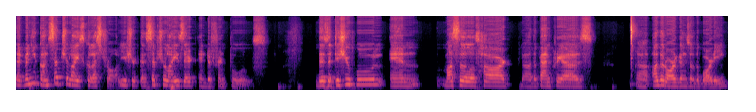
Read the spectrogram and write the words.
that when you conceptualize cholesterol, you should conceptualize it in different pools. There's a tissue pool in muscles, heart, uh, the pancreas, uh, other organs of the body.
